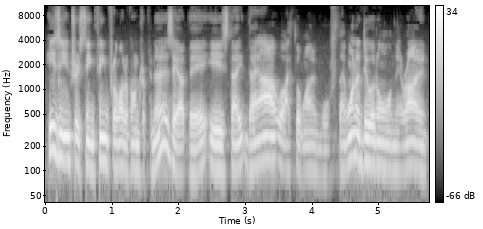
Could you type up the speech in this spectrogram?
here's the interesting thing for a lot of entrepreneurs out there is they, they are like the lone wolf. They want to do it all on their own.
